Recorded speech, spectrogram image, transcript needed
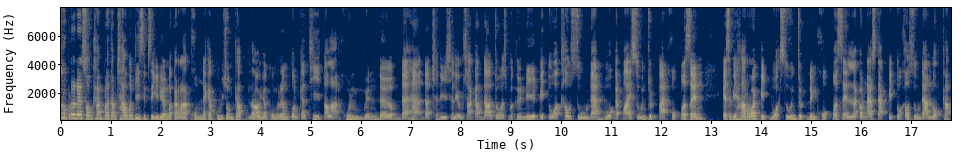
สรุปประเด็นสำคัญประจำเช้าวันที่ 14 เดือนมกราคมนะครับคุณผู้ชมครับ เรายังคงเริ่มต้นกันที่ตลาดหุ้นเหมือนเดิมนะฮะ ดัชนีเฉลี่ยอุตสาหกรรมดาวโจนส์เมื่อคืนนี้ ปิดตัวเข้าสู่แดนบวกกันไป 0.86% S&P 500 ปิดบวก 0.16%แล้วก็ NASDAQ ปิดตัวเข้าสู่แดนลบครับ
